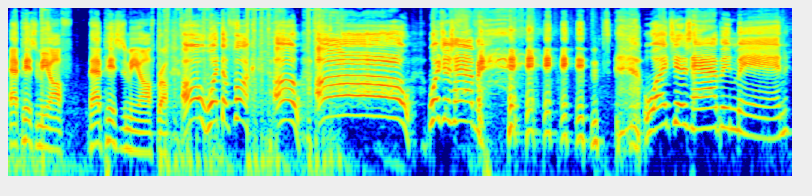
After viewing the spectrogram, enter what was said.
That pisses me off. That pisses me off, bro. Oh, what the fuck? Oh, oh! What just happened? what just happened, man?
